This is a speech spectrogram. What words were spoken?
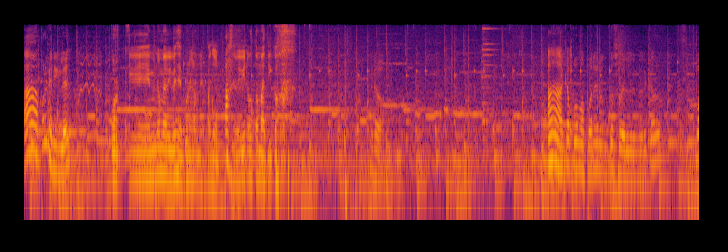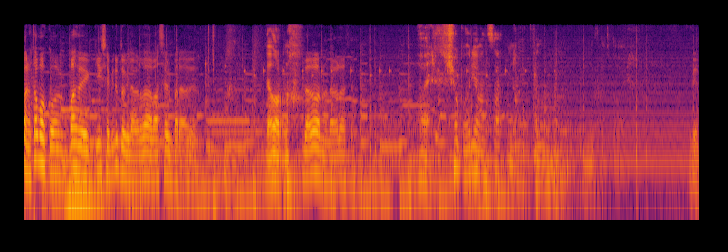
Ah, ¿por qué en inglés? Porque no me avives de ponerlo en español. Ah. Se me vino automático. Pero... Ah, acá podemos poner un coso del mercado. Bueno, estamos con paz de 15 minutos que la verdad va a ser para de, De adorno. de adorno, la verdad. sí. A ver, ¿yo podría avanzar? No, me falta un, un rato todavía. Bien.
